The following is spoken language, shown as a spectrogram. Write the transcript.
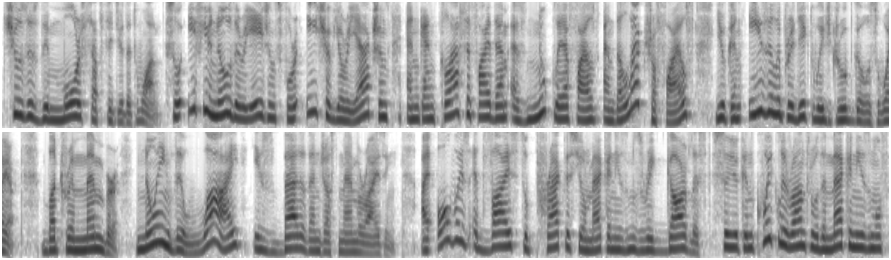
chooses the more substituted one. So if you know the reagents for each of your reactions and can classify them as nucleophiles and electrophiles, you can easily predict which group goes where. But remember, knowing the why is better than just memorizing. I always advise to practice your mechanisms regardless, so you can quickly run through the mechanism of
